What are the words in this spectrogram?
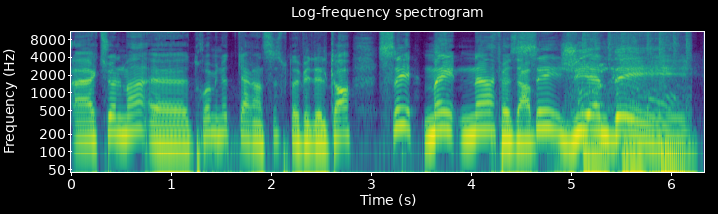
actuellement euh, 3 minutes 46 pour te vider le corps. C'est maintenant. Faisable. C'est JMD.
